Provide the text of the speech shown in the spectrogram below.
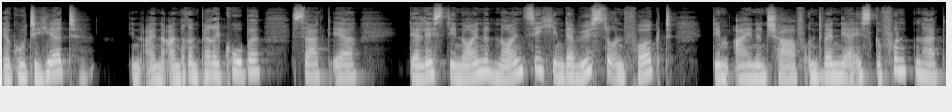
Der gute Hirt in einer anderen Perikope sagt er, der lässt die 99 in der Wüste und folgt dem einen Schaf, und wenn er es gefunden hat,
